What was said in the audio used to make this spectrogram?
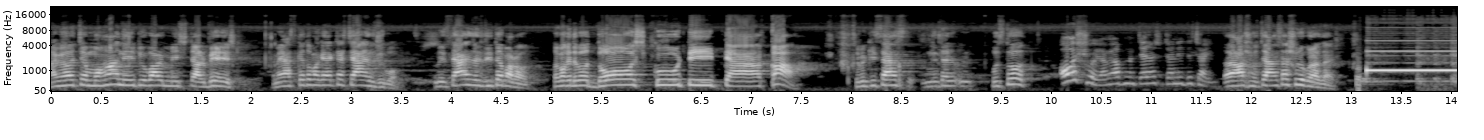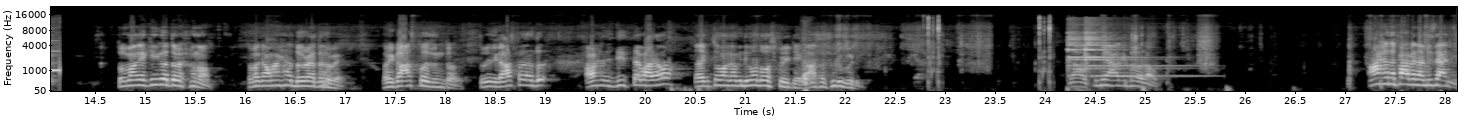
আমি হচ্ছে মহান ইউটিউবার মিস্টার বেস্ট। আমি আজকে তোমাকে একটা চ্যালেঞ্জ দেবো। তুমি চ্যালেঞ্জ দিতে পারো। তোমাকে দেবো দশ কোটি টাকা। তুমি কি চ্যালেঞ্জ নিতে প্রস্তুত? অবশ্যই আমি আপনার চ্যালেঞ্জটা নিতে চাই। তাহলে আসো চ্যালেঞ্জটা শুরু করা যায়। তোমাকে কি করতে হবে শোনো তোমাকে আমার সাথে দৌড়াতে হবে। ওই গাছ পর্যন্ত। তুমি যদি গাছ পর্যন্ত আমার সাথে জিততে পারো তাহলে তোমাকে আমি দিব দশ কোটি টাকা। আসো শুরু করি। যাও তুমি আগে দৌড়াও। আমার সাথে পাবে না আমি জানি।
